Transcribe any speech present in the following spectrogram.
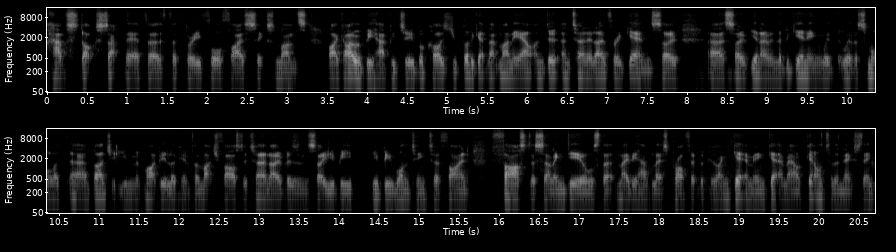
have stocks sat there for for three, four, five, six months, like I would be happy to, because you've got to get that money out and do, and turn it over again. So, uh, so you know, in the beginning with with a smaller uh, budget, you might be looking for much faster turnovers, and so you'd be you'd be wanting to find faster selling deals that maybe have less profit because I can get them in, get them out, get on to the next thing,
